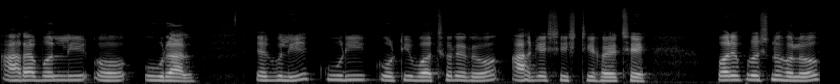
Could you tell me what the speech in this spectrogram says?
আরাবল্লী ও উরাল। এগুলি কুড়ি কোটি বছরেরও আগে সৃষ্টি হয়েছে। পরে প্রশ্ন হলো,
